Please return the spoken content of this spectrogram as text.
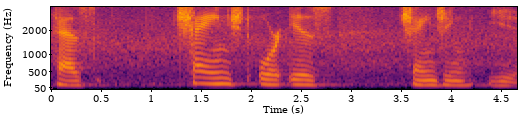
has changed or is changing you.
